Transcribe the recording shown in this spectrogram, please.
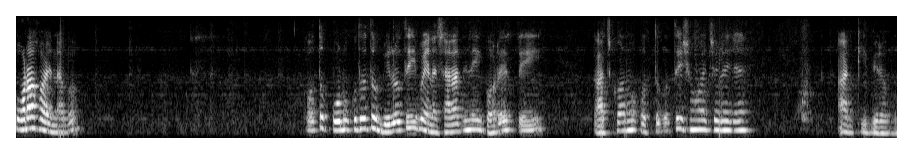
পরা হয় না গো। কত পড়ো কোথাও তো বেরোতেই পাই না। সারাদিন এই ঘরের এই কাজকর্ম করতে করতেই সময় চলে যায়। আর কি বেরোবো?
